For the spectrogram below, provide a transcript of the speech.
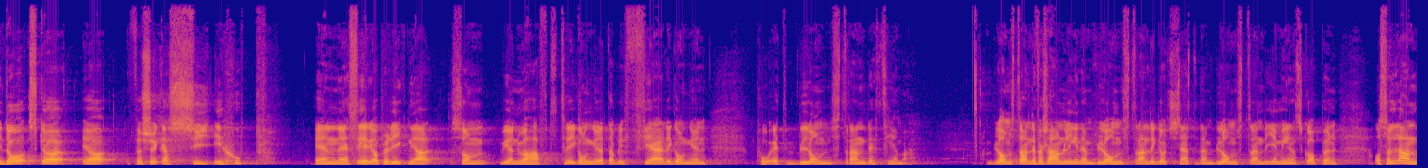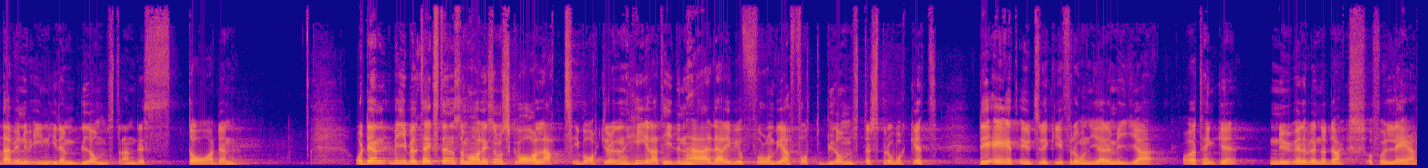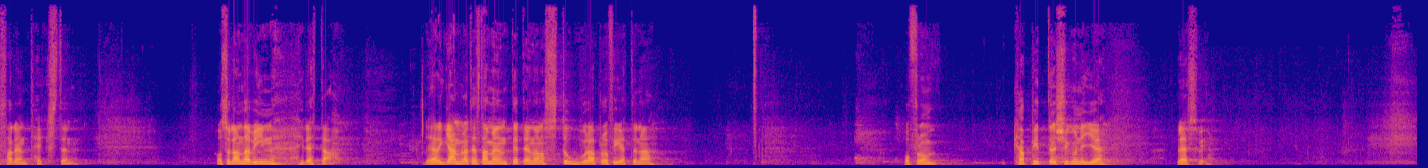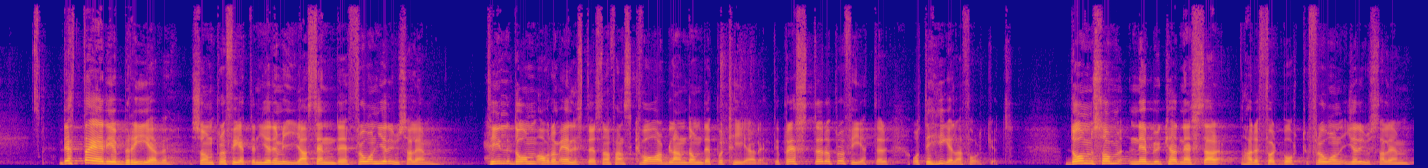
Idag ska jag försöka sy ihop en eh, serie av predikningar som vi nu har haft tre gånger. Detta blir fjärde gången på ett blomstrande tema. Blomstrande församling, den blomstrande gudstjänsten, den blomstrande gemenskapen. Och så landar vi nu in i den blomstrande staden. Och den bibeltexten som har liksom skvalat i bakgrunden hela tiden här, därifrån vi har fått blomsterspråket, det är ett uttryck ifrån Jeremia. Och jag tänker, nu är det väl ändå dags att få läsa den texten. Och så landar vi in i detta. Det här är Gamla testamentet, en av de stora profeterna. Och från kapitel 29 läser vi. Detta är det brev som profeten Jeremia sände från Jerusalem till de av de äldste som fanns kvar bland de deporterade, till präster och profeter och till hela folket. De som Nebukadnessar hade fört bort från Jerusalem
